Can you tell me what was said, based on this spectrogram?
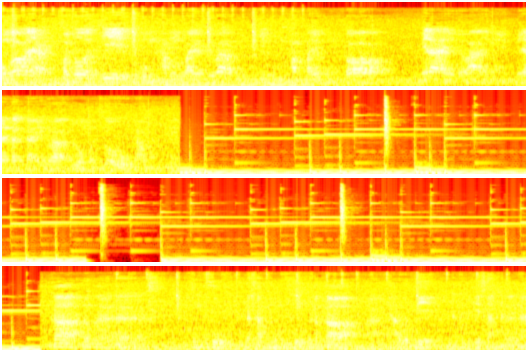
ผมก็อยากขอโทษที่ที่ผมทำลงไปคือว่าผมที่ผมทำไปผมก็ไม่ได้แบบว่ายังไงไม่ได้ตั้งใจคือว่าลงมันชั่ววูบครับก็ต้องหาเอ่อข่มขู่นะครับข่มขู่แล้วก็พาวุธมีดนะครับที่สาธารณะ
